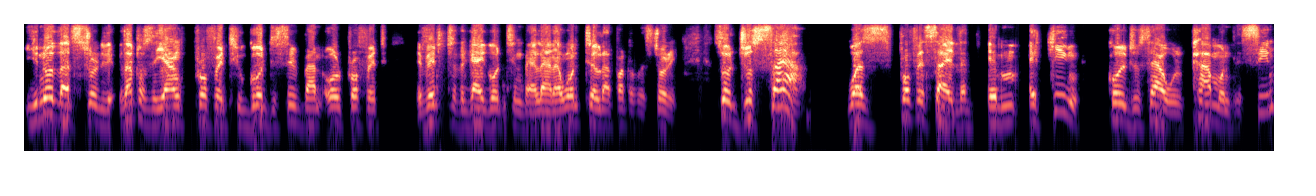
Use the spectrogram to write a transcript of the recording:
You know that story. That was a young prophet who got deceived by an old prophet Eventually, the guy got in by land. I won't tell that part of the story. So Josiah was prophesied that a, a king called Josiah will come on the scene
